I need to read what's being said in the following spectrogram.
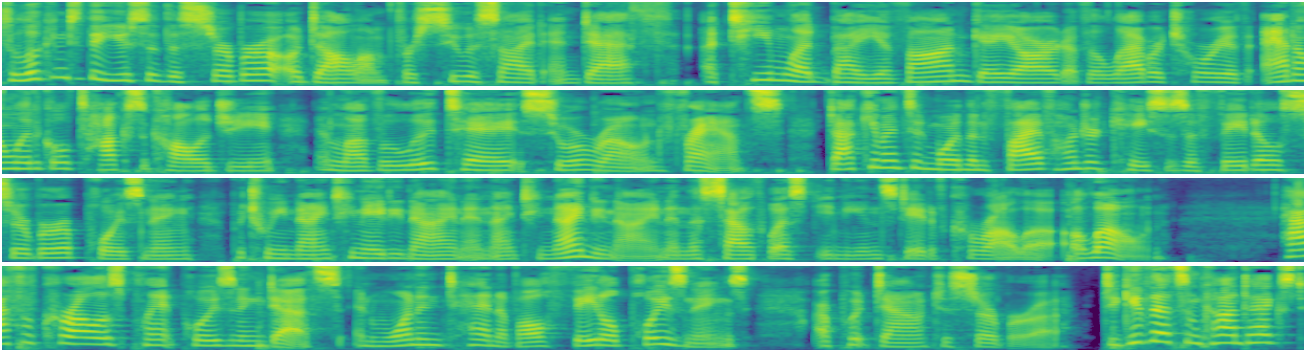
To look into the use of the Cerbera odollam for suicide and death, a team led by Yvonne Gaillard of the Laboratory of Analytical Toxicology in La Voulte sur Rhône, France, documented more than 500 cases of fatal Cerbera poisoning between 1989 and 1999 in the southwest Indian state of Kerala alone. Half of Kerala's plant poisoning deaths and 1 in 10 of all fatal poisonings are put down to Cerbera. To give that some context,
